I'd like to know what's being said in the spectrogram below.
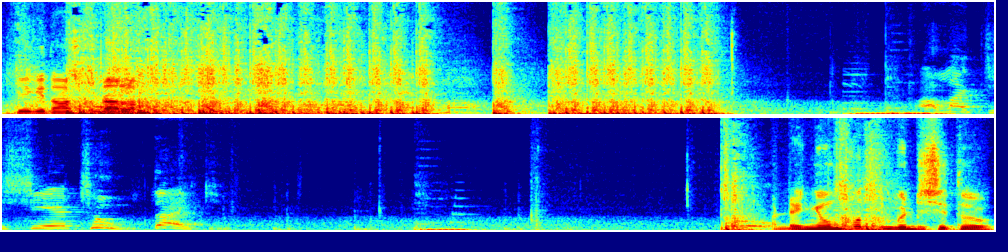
Oke, kita masuk ke dalam. Ada yang nyumput juga di situ.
